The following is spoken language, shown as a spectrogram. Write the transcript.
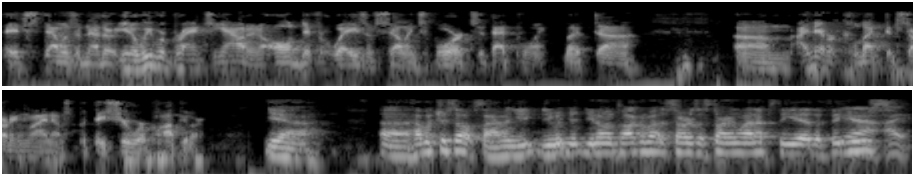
it's that was another. You know, we were branching out in all different ways of selling sports at that point, but uh, um, I never collected starting lineups, but they sure were popular. Yeah, uh, how about yourself, Simon? You, you, you know what I'm talking about as far as the starting lineups, the uh, the figures. Yeah, I,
